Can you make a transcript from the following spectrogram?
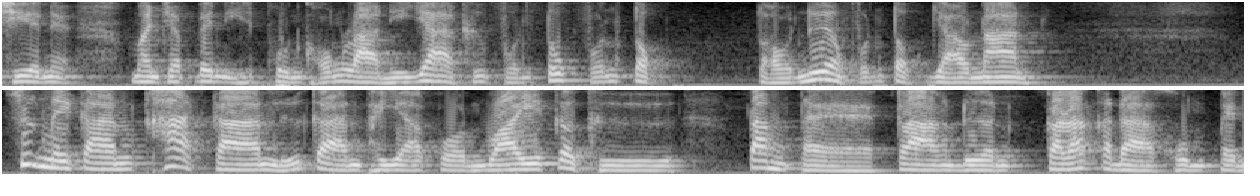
เชียเนี่ยมันจะเป็นอิทธิพลของลานีญาคือฝนตกฝนตก ต่อเนื่องฝนตกยาวนาน ซึ่งในการคาดการ์หรือการพยากรณ์ไว้ก็คือตั้งแต่กลางเดือนกรกฎาคมเป็น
